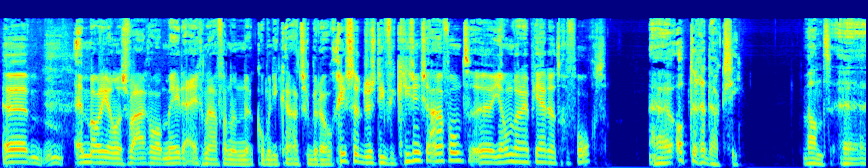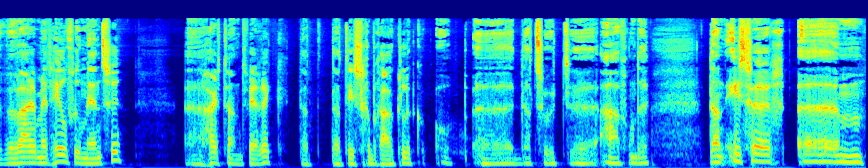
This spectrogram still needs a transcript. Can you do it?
Ehm, en Marianne Zwagenwald, mede-eigenaar van een communicatie Gisteren dus die verkiezingsavond. Uh, Jan, waar heb jij dat gevolgd? Uh, op de redactie. Want uh, we waren met heel veel mensen. hard aan het werk. Dat, dat is gebruikelijk op dat soort avonden. Dan is er um,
